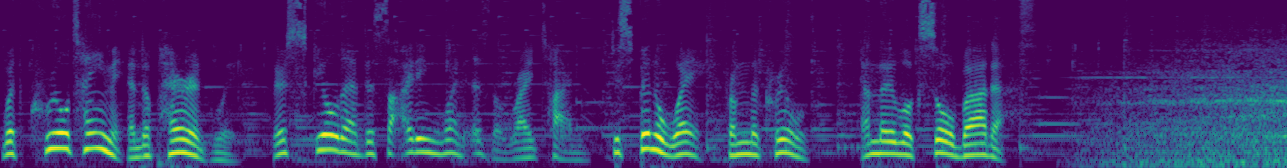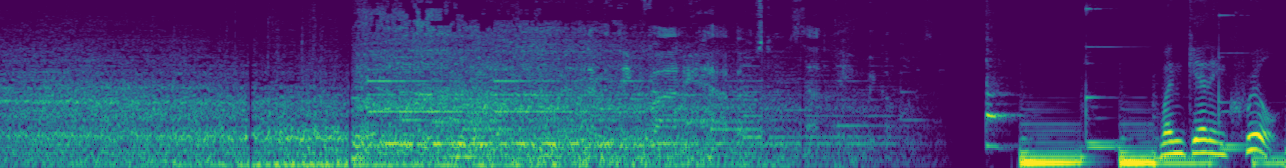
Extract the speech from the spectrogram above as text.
with krill taming, and apparently, they're skilled at deciding when is the right time to spin away from the cruelty, and they look so badass. When getting krilled,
